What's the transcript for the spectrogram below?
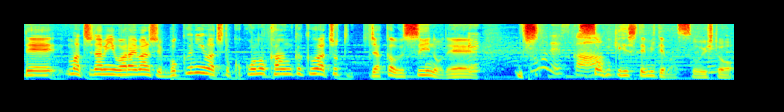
で、まあ、ちなみに笑い話僕にはちょっとここの感覚はちょっと若干薄いのでそうですか？尊敬して見てますそういう人。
